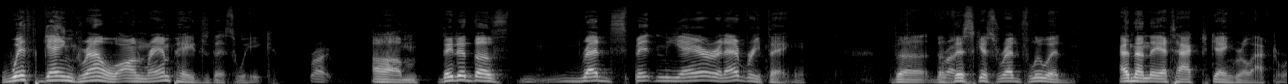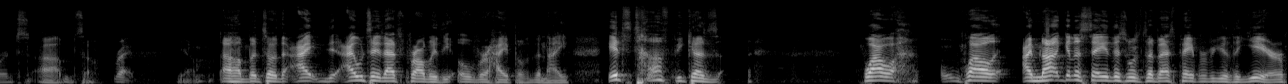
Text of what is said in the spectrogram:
with Gangrel on Rampage this week. Right. Um, they did those red spit in the air and everything. The the Right. viscous red fluid, and then they attacked Gangrel afterwards. Um, so Right. Yeah. Uh, but so the, I I would say that's probably the overhype of the night. It's tough because while while I'm not gonna say this was the best pay per view of the year,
